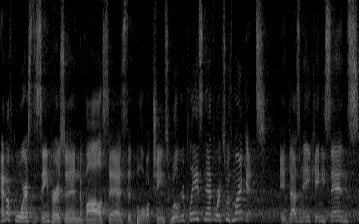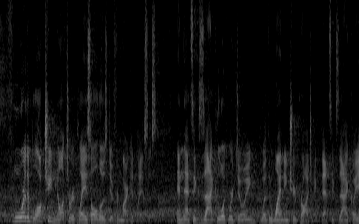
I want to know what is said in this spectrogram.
And of course, the same person, Naval, says that blockchains will replace networks with markets. it doesn't make any sense for the blockchain not to replace all those different marketplaces. And that's exactly what we're doing with the Winding Tree project. That's exactly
